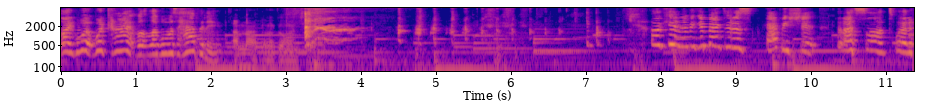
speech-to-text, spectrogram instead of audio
Like what? What kind? What, like what was happening? I'm not gonna go into that. Okay, let me get back to this happy shit that I saw on Twitter.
